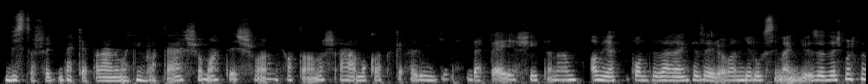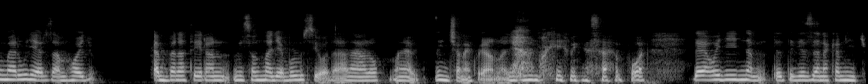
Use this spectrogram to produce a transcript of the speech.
biztos, hogy meg kell találnom a hivatásomat, és valami hatalmas álmokat kell így beteljesítenem, aminek pont az ellenkezőről van ugye Lucy meggyőződve, és most meg már úgy érzem, hogy ebben a téren viszont nagyjából Lucy oldalán állok, mert nincsenek olyan nagy álmaim igazából. De hogy így nem, tehát hogy ezzel nekem nincs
